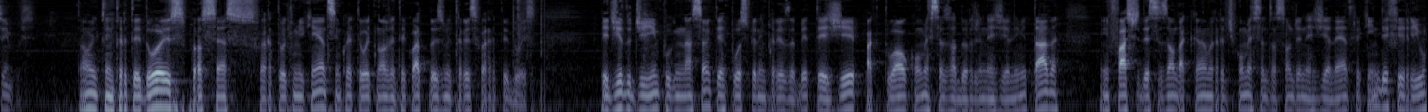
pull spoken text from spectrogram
Simples. Então, item 32, processo 48.500, 5894, 2013, 42. Pedido de impugnação interposto pela empresa BTG Pactual Comercializadora de Energia Limitada, em face de decisão da Câmara de Comercialização de Energia Elétrica, que indeferiu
